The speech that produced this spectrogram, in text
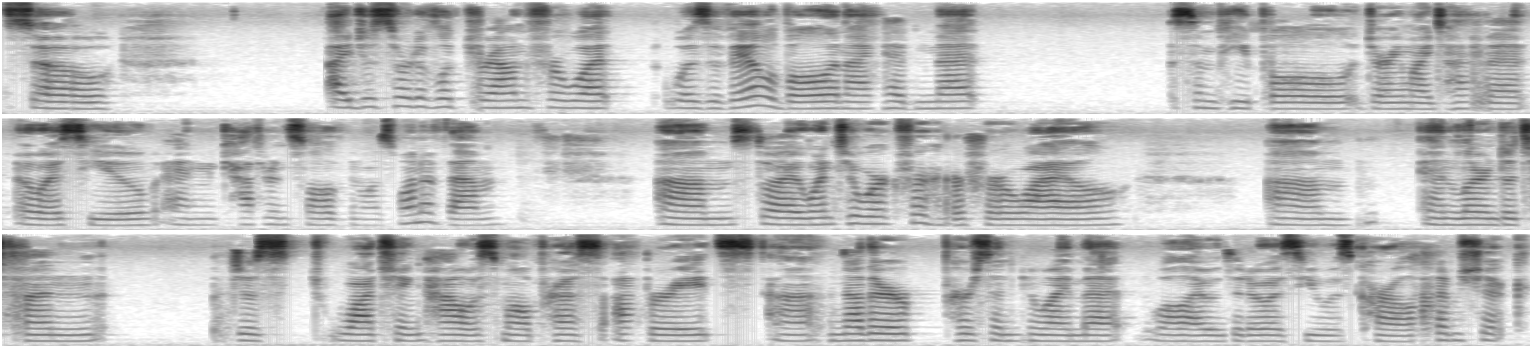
So I just sort of looked around for what was available, and I had met some people during my time at OSU, and Catherine Sullivan was one of them. Um, so I went to work for her for a while um, and learned a ton just watching how a small press operates. Uh, another person who I met while I was at OSU was Carl Adamschick,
